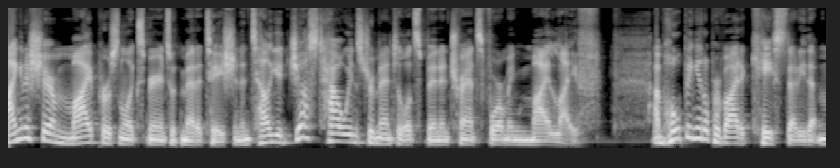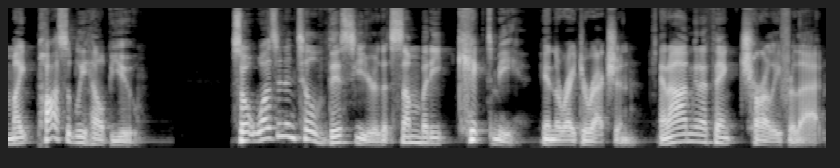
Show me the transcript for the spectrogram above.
I'm going to share my personal experience with meditation and tell you just how instrumental it's been in transforming my life. I'm hoping it'll provide a case study that might possibly help you. So, it wasn't until this year that somebody kicked me in the right direction. And I'm going to thank Charlie for that.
